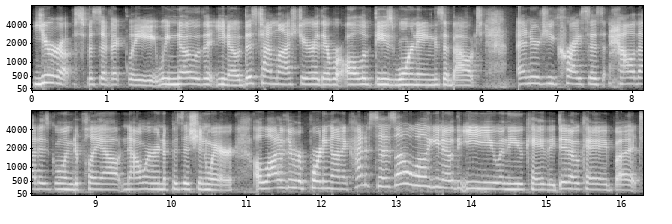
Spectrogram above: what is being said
Europe specifically, we know that, you know, this time last year, there were all of these warnings about energy crisis and how that is going to play out. Now we're in a position where a lot of the reporting on it kind of says, oh, well, you know, the EU and the UK, they did okay, but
